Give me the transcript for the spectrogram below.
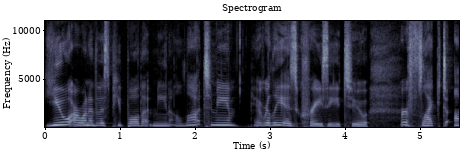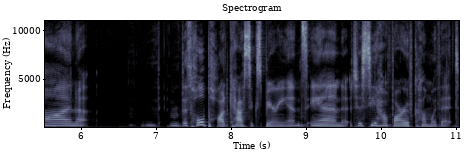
you are one of those people that mean a lot to me. It really is crazy to reflect on this whole podcast experience and to see how far I've come with it.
